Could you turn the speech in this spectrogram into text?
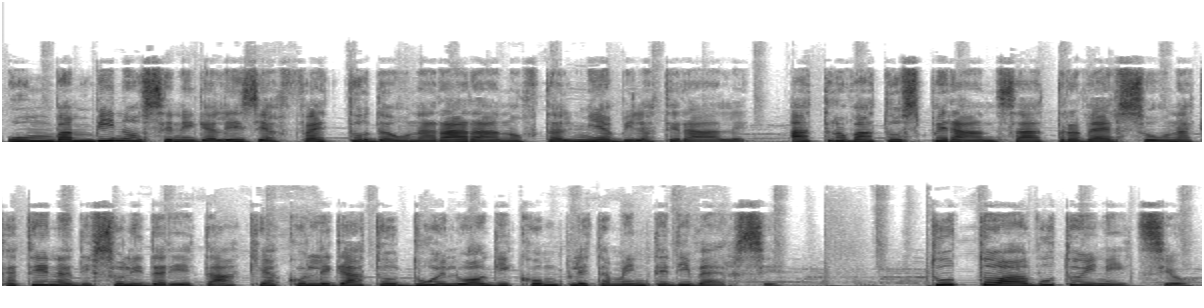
un bambino senegalese affetto da una rara anoftalmia bilaterale, ha trovato speranza attraverso una catena di solidarietà che ha collegato due luoghi completamente diversi. Tutto ha avuto inizio,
